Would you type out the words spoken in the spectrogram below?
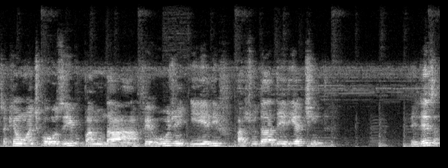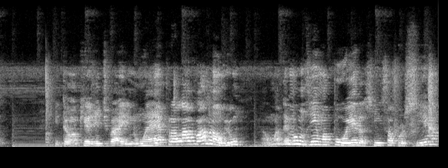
Isso aqui é um anticorrosivo para não dar ferrugem e ele ajuda a aderir a tinta, beleza? Então aqui a gente vai, não é para lavar não, viu? É uma demãozinha, uma poeira assim só por cima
